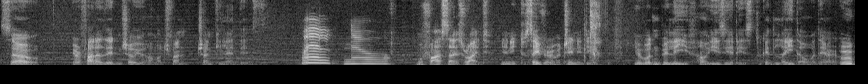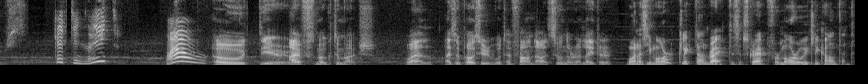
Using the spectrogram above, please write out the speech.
So, your father didn't show you how much fun Junkyland is. Well, no. Mufasa is right. You need to save your virginity. You wouldn't believe how easy it is to get laid over there. Oops. Getting laid? Wow. Oh dear, I've smoked too much. Well, I suppose you would have found out sooner or later. Wanna see more? Click down right to subscribe for more weekly content.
